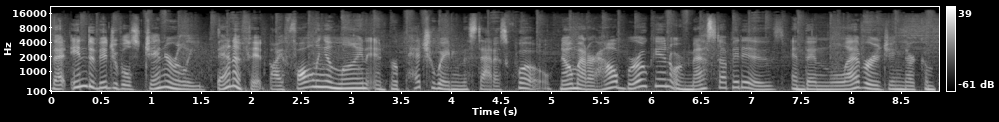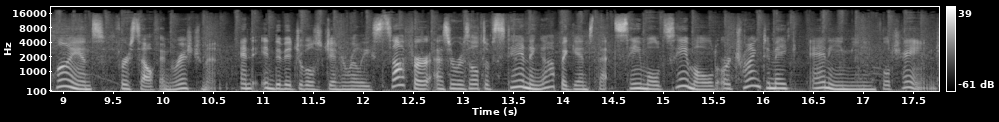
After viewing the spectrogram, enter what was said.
That individuals generally benefit by falling in line and perpetuating the status quo, no matter how broken or messed up it is, and then leveraging their compliance for self enrichment and individuals generally suffer as a result of standing up against that same old, same old, or trying to make any meaningful change.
